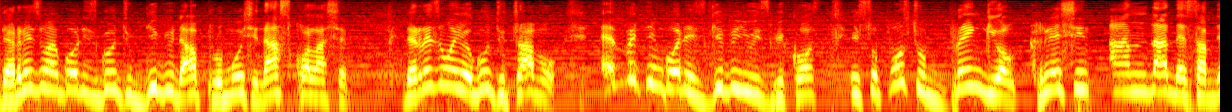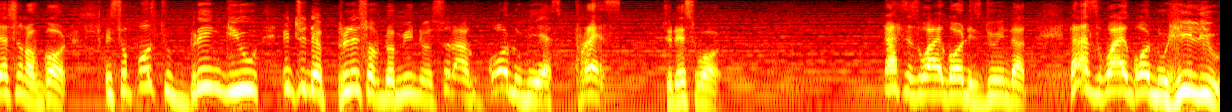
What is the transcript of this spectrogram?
The reason why God is going to give you that promotion, that scholarship, the reason why you're going to travel, everything God is giving you is because it's supposed to bring your creation under the subjection of God. It's supposed to bring you into the place of dominion so that God will be expressed to this world. That is why God is doing that. That's why God will heal you.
